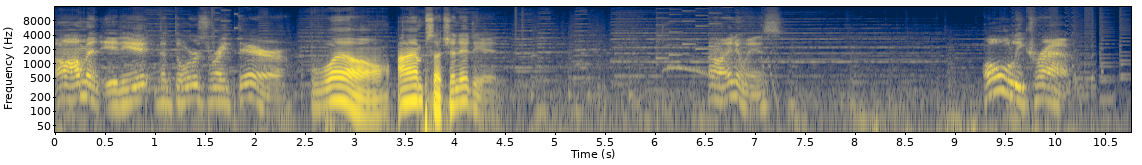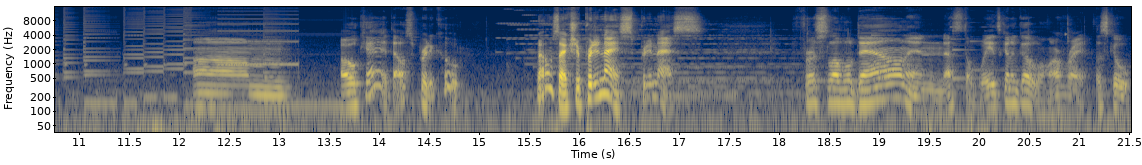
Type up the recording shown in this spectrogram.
Oh, I'm an idiot. The door's right there. Well, I'm such an idiot. Oh, anyways. Holy crap. Um, okay, that was pretty cool. That was actually pretty nice, pretty nice. First level down, and that's the way it's gonna go. Alright, let's go.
